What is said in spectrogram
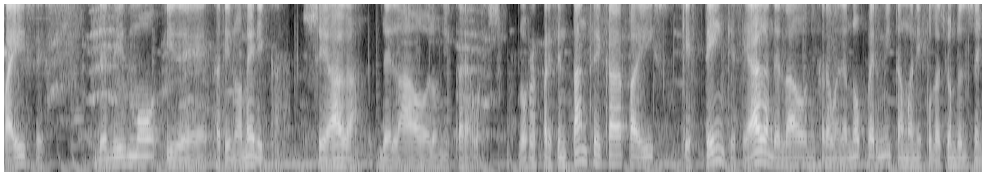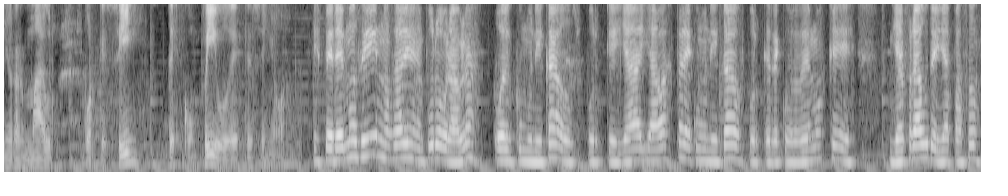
países del mismo y de Latinoamérica se hagan del lado de los nicaragüenses. Los representantes de cada país que estén, que se hagan del lado nicaragüense, no permitan manipulación del señor Almagro, porque sí desconfío de este señor. Esperemos si no saben en puro bla bla o en comunicados, porque ya, ya basta de comunicados, porque recordemos que ya el fraude ya pasó.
